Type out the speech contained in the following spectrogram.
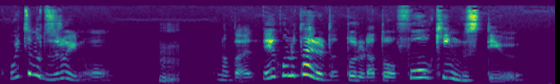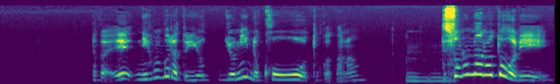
こいつもずるいの、うんなんか英語のタイトルだと「フォー・キングス」っていうなんかえ日本語だと 4, 4人の公王とかかな。うんでその名の通り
